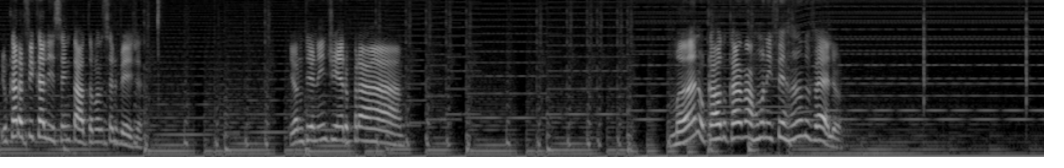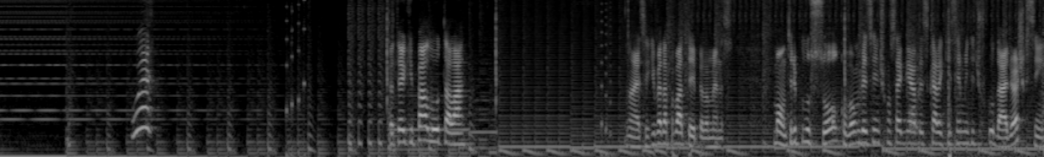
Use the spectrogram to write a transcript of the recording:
E o cara fica ali, sentado, tomando cerveja. E eu não tenho nem dinheiro pra... Mano, o carro do cara não arruma nem ferrando, velho. Ué? Eu tenho que ir pra luta lá. Ah, esse aqui vai dar pra bater, pelo menos. Bom, triplo soco. Vamos ver se a gente consegue ganhar desse cara aqui sem muita dificuldade. Eu acho que sim.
